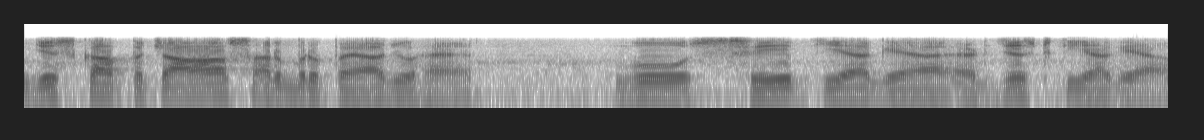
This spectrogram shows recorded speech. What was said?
जिसका पचास अरब रुपया जो है वो सेव किया गया, एडजस्ट किया गया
